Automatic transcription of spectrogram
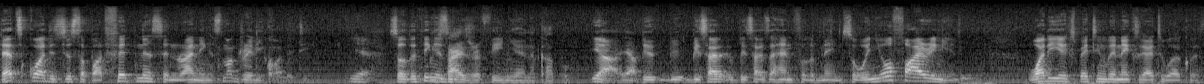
that squad is just about fitness and running. It's not really quality. Yeah. So the thing is, Besides Rafinha and a couple. yeah, yeah. Be, be, besides, besides a handful of names. So when you're firing him, what are you expecting the next guy to work with?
